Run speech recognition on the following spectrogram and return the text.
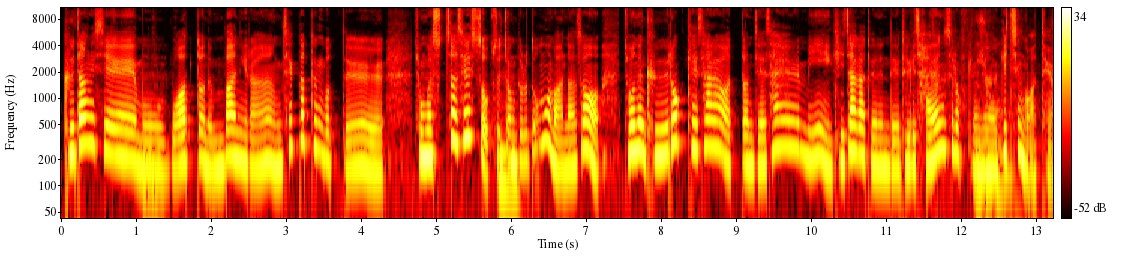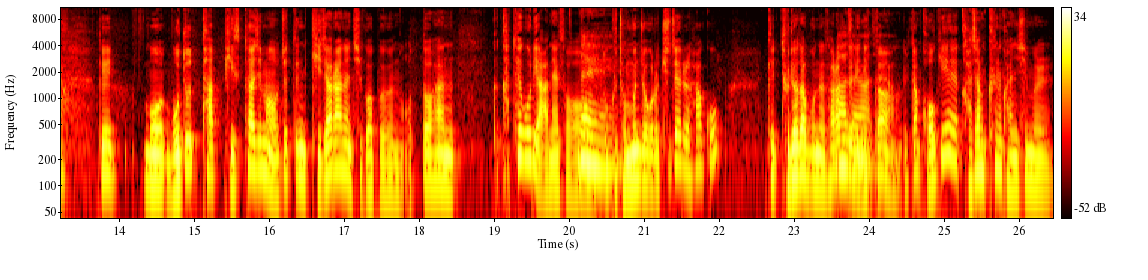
그 당시에 뭐 음. 모았던 음반이랑 책 같은 것들 정말 숫자 셀 수 없을 음. 정도로 너무 많아서 저는 그렇게 살아왔던 제 삶이 기자가 되는데 되게 자연스럽게 영향을 그죠. 끼친 것 같아요. 그뭐 모두 다 비슷하지만 어쨌든 기자라는 직업은 어떠한 그 카테고리 안에서 네. 또그 전문적으로 취재를 하고 이렇게 들여다보는 사람들이니까 맞아요, 맞아요. 일단 거기에 가장 큰 관심을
